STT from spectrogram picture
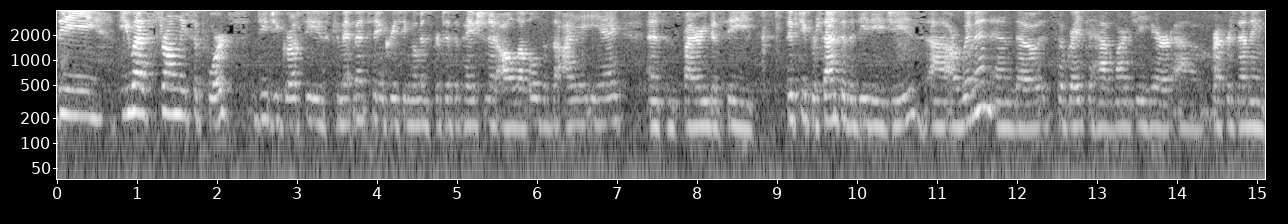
the U.S. strongly supports DG Grossi's commitment to increasing women's participation at all levels of the IAEA, and it's inspiring to see 50% of the DDGs uh, are women, and uh, it's so great to have Margie here uh, representing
